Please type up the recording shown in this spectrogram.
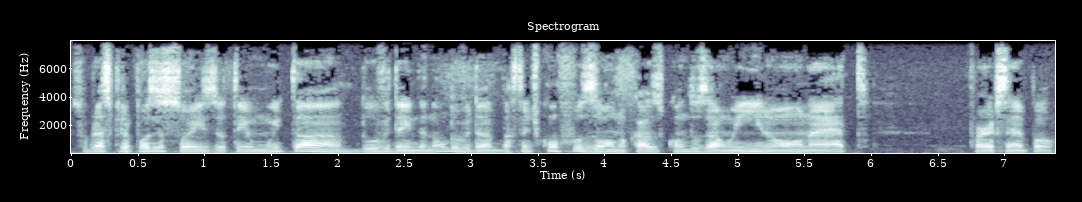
sobre as preposições. Eu tenho muita dúvida ainda, não dúvida, bastante confusão no caso quando usar in, on, at. For example,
